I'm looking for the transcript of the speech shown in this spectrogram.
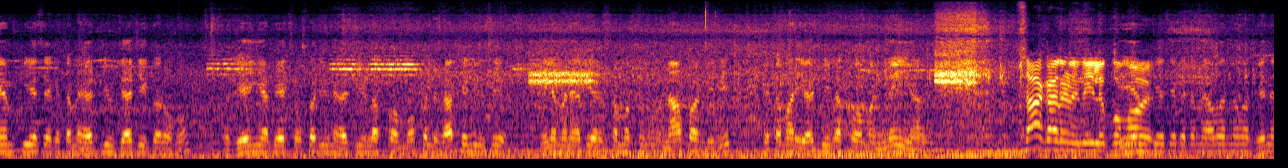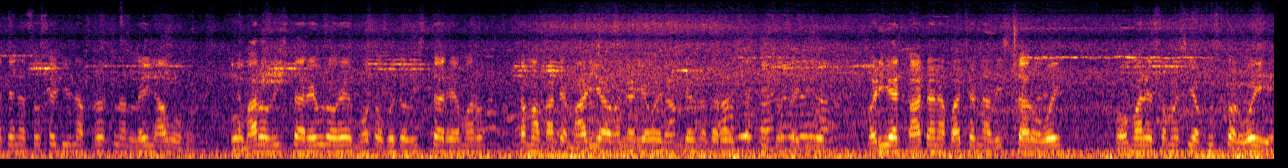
એમ કહે છે કે તમે અરજીઓ જાજી કરો હો. તો જે અહીંયા બે છોકરીઓને અરજી લખવા મોકલી રાખેલી છે એને મને અત્યારે સમક્ષમાં ના પાડી દીધી કે તમારી અરજી લખવામાં નહીં આવે. શા કારણે નહીં લખવામાં આવે? કહે છે કે તમે અવારનવાર જેને તેના સોસાયટીના પ્રશ્ન લઈને આવો હો મારો વિસ્તાર એવડો છે મોટો બધો વિસ્તાર છે અમારો. તમાકાંઠે માળિયા વનડિયા હોય રામદેવનગર હોય શક્તિ સોસાયટી હોય વડિયાદ કાંટાના પાછળના વિસ્તારો હોય તો અમારે સમસ્યા પુષ્કળ હોય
